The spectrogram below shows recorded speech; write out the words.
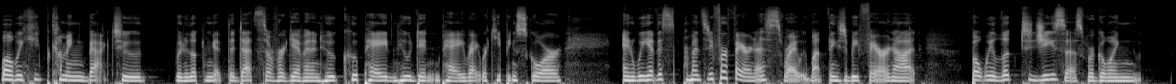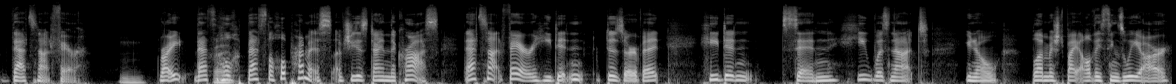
Well, we keep coming back to when you're looking at the debts that are forgiven and who who paid and who didn't pay, right? We're keeping score. And we have this propensity for fairness, right? We want things to be fair or not. But when we look to Jesus, we're going, that's not fair. Mm. Right? That's the whole that's the whole premise of Jesus dying on the cross. That's not fair. He didn't deserve it. He didn't sin. He was not, you know, blemished by all these things we are.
